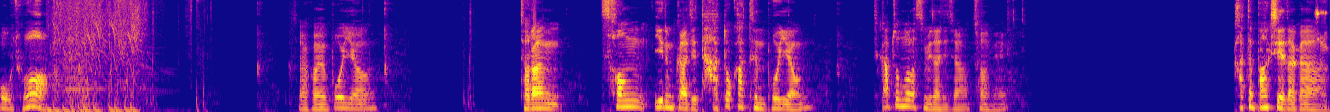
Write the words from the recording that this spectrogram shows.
오 좋아 자 과연 보이 형. 저랑 성 이름까지 다 똑같은 보이 형. 깜짝 놀랐습니다 진짜 처음에. 같은 박씨에다가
